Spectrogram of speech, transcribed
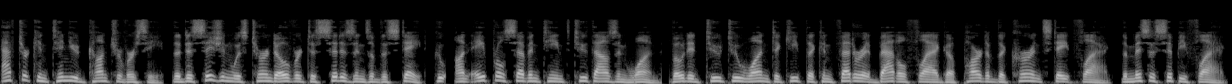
After continued controversy, the decision was turned over to citizens of the state, who, on April 17, 2001, voted 2–1 to keep the Confederate battle flag a part of the current state flag. The Mississippi flag,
